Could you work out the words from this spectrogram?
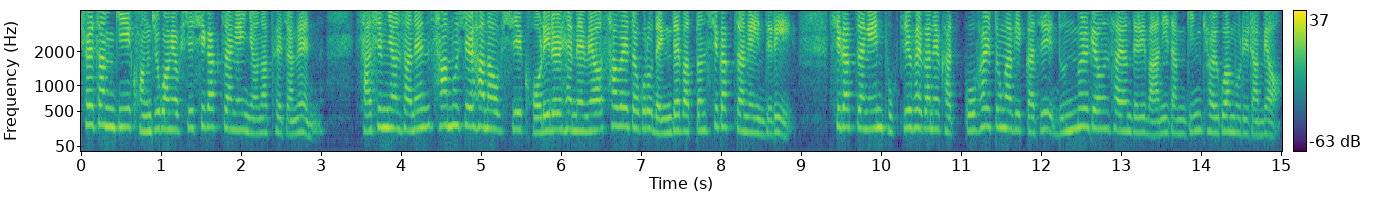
최삼기 광주광역시 시각장애인 연합회장은 40년 사는 사무실 하나 없이 거리를 헤매며 사회적으로 냉대받던 시각장애인들이 시각장애인 복지회관을 갖고 활동하기까지 눈물겨운 사연들이 많이 담긴 결과물이라며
